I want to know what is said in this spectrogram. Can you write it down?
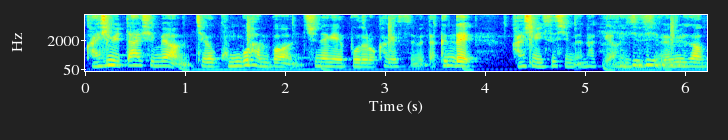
관심 있다 하시면 제가 공부 한번 진행해 보도록 하겠습니다. 근데 관심 있으시면 할게요. 있으시면 그래서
